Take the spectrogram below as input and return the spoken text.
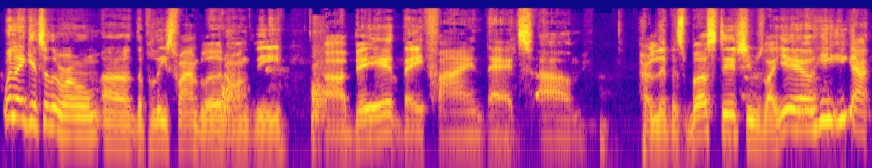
When they get to the room, uh, the police find blood on the uh, bed. They find that um, her lip is busted. She was like, yeah, he, he got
